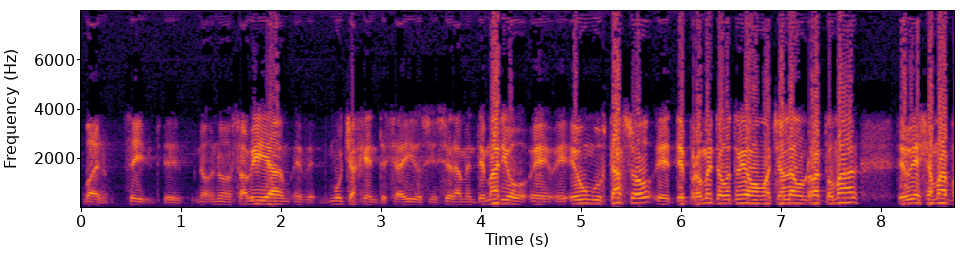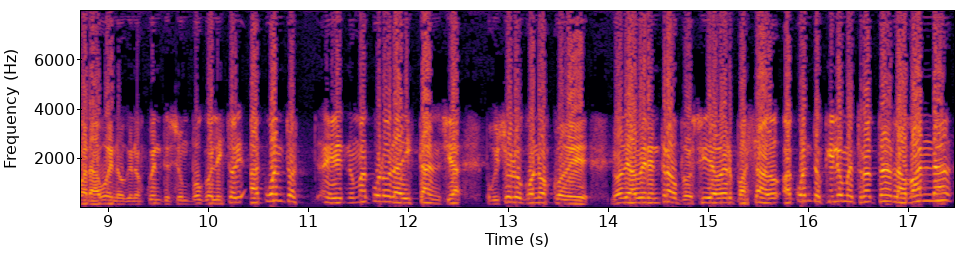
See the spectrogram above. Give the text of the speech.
Bueno, sí, eh, no, no sabía, eh, mucha gente se ha ido, sinceramente. Mario, eh, eh, es un gustazo, eh, te prometo que otro día vamos a charlar un rato más, te voy a llamar para, bueno, que nos cuentes un poco la historia. ¿A cuánto, eh, no me acuerdo la distancia, porque yo lo conozco de, no de haber entrado, pero sí de haber pasado, ¿a cuántos kilómetros está la banda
